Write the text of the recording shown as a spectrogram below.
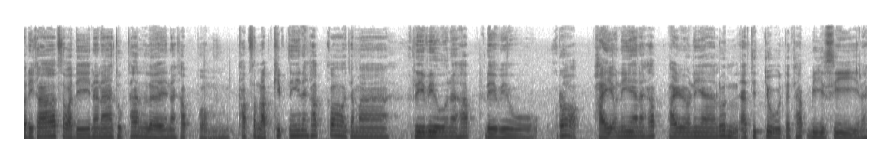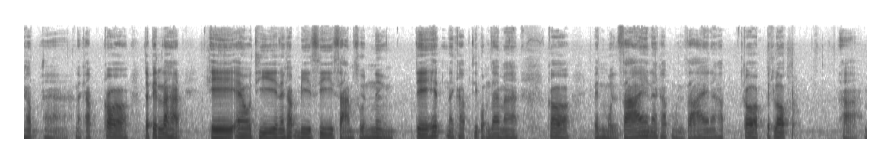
วัสดีครับ สวัสดีนะนะทุกท่านเลยนะครับ ผมครับสำหรับคลิปนี้นะครับ ก็จะมารีวิวนะครับรีวิวรอบ Pioneer นะครับ Pioneer รุ่น Attitude นะครับ BC นะครับอ่านะครับก็จะเป็นรหัส ALT นะครับ BC 301 JH นะครับที่ผมได้มาก็เป็นหมุนซ้ายนะครับ หมุนซ้ายนะครับ ก็เป็นลอกอ่าเบ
